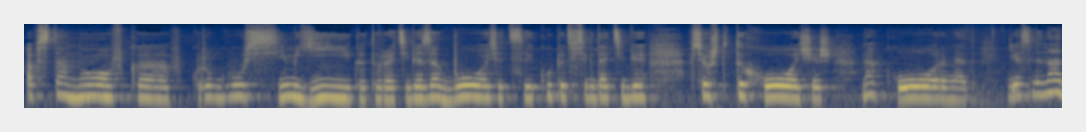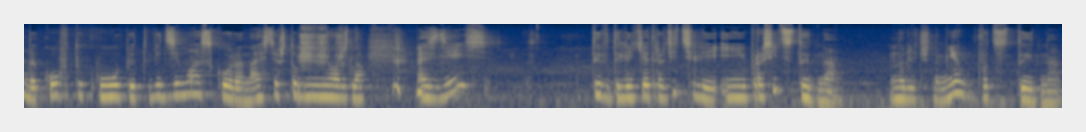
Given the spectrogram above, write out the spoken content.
обстановка в кругу семьи, которая о тебе заботится и купит всегда тебе все, что ты хочешь, накормят. Если надо, кофту купит, ведь зима скоро, Настя, чтобы не мерзла. А здесь ты вдалеке от родителей, и просить стыдно. Ну, лично мне вот стыдно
